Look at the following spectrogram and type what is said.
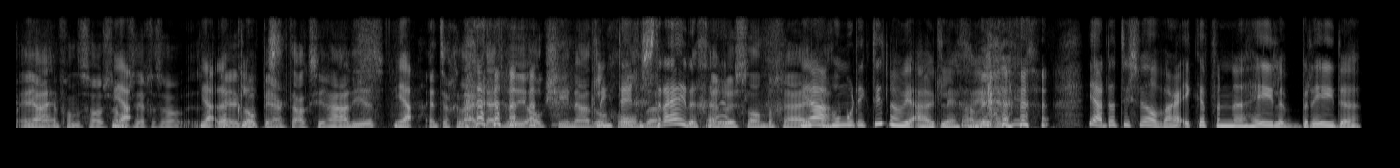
erg- ja, en van zo, zo Ja. zeggen, zo Ja, dat redelijk klopt. beperkte actieradius. Ja, En tegelijkertijd wil je ook China klinkt tegenstrijdig, en hè? Rusland begrijpen. Ja, hoe moet ik dit nou weer uitleggen? Nou, weet ik niet. Ja, dat is wel waar. Ik heb een eh, hele brede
